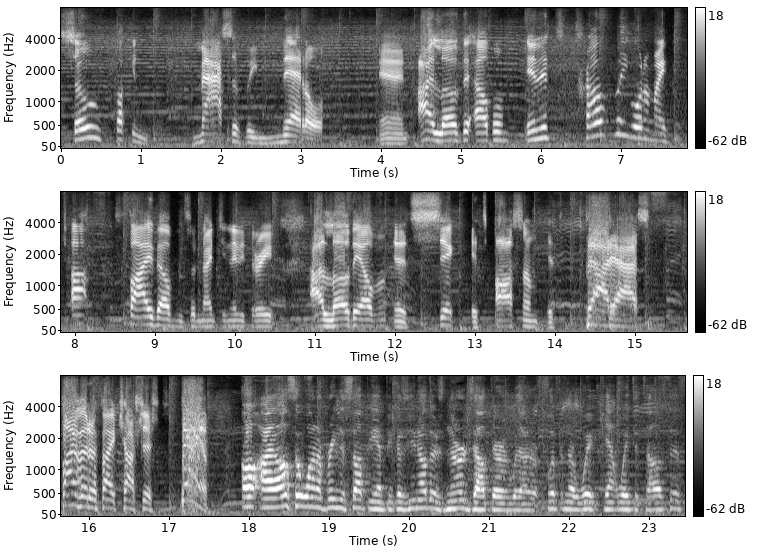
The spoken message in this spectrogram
so fucking massively metal. And I love the album, and it's probably one of my top five albums of 1983. I love the album, and it's sick, it's awesome, it's badass. Five out of five chopsticks. Bam! Oh, I also want to bring this up, Ian, because you know there's nerds out there that are flipping their wig. Can't wait to tell us this.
